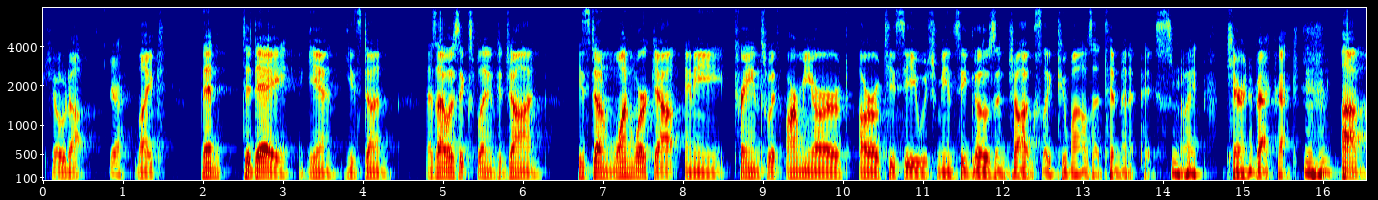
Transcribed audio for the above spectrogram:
showed up. Yeah. Like then today, again, he's done, as I was explaining to John, he's done one workout and he trains with Army R- ROTC, which means he goes and jogs like two miles at 10 minute pace, mm-hmm. right? Carrying a backpack. Mm-hmm. Um,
